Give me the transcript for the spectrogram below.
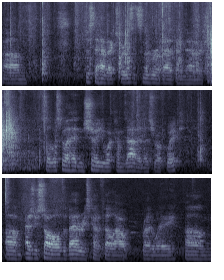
Um, just to have extras. It's never a bad thing to have extras. So let's go ahead and show you what comes out of this real quick. Um, as you saw, the batteries kind of fell out right away. Um,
